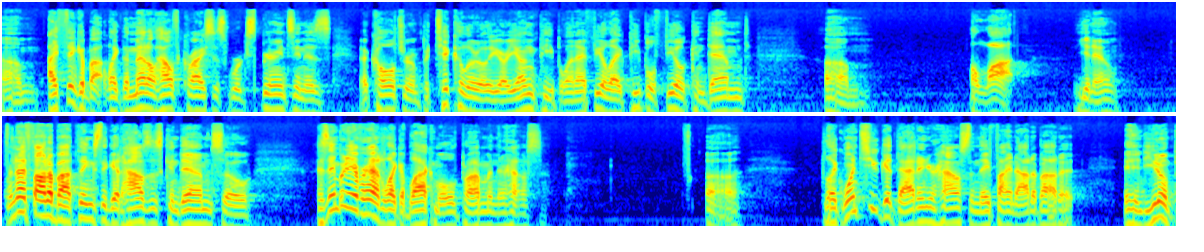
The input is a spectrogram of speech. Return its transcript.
Um, I think about like the mental health crisis we're experiencing as a culture, and particularly our young people, and I feel like people feel condemned um, a lot, you know. And I thought about things to get houses condemned. So, has anybody ever had like a black mold problem in their house? Uh, Like, once you get that in your house and they find out about it, and you don't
